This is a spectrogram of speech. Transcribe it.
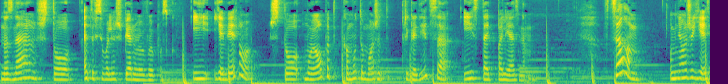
но знаю, что это всего лишь первый выпуск. И я верю, что мой опыт кому-то может пригодиться и стать полезным. В целом, у меня уже есть,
